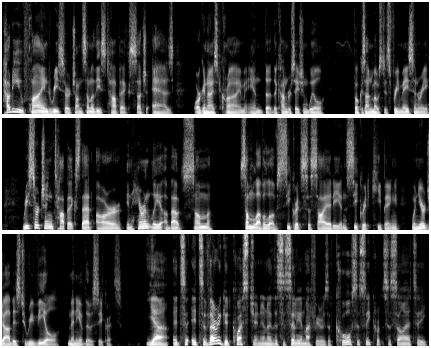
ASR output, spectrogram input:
how do you find research on some of these topics, such as organized crime, and the the conversation will focus on most is Freemasonry? Researching topics that are inherently about some some level of secret society and secret keeping when your job is to reveal many of those secrets. Yeah, it's a, it's a very good question. You know, the Sicilian mafia is, of course, a secret society.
